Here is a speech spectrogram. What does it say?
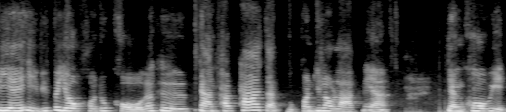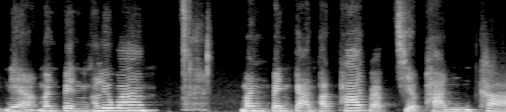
ปีเอหิวิปโยโคทุกโขก็คือการพัดพลาดจากบุคคลที่เรารักเนี่ย อย่างโควิด เนี่ย มันเป็นเขาเรียกว่า มันเป็นการพัดพลาดแบบเฉียบพลันค่ะ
